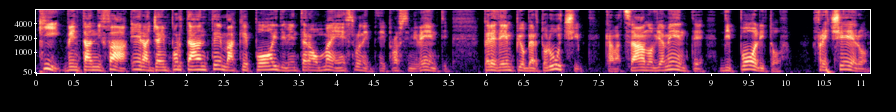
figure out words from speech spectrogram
chi vent'anni fa era già importante, ma che poi diventerà un maestro nei, nei prossimi venti. Per esempio Bertolucci, Cavazzano ovviamente, Dippolito, Freccero,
